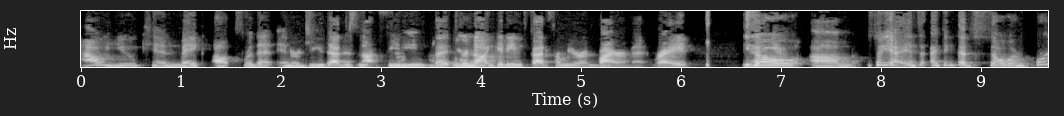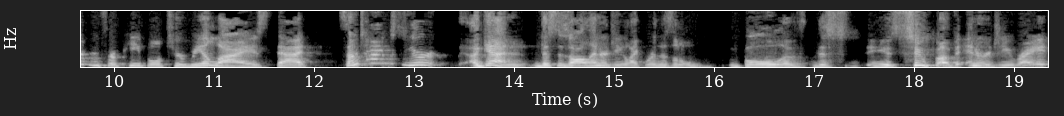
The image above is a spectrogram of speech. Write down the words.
how you can make up for that energy that is not feeding that you're not getting fed from your environment, right? Yeah, so um so yeah it's i think that's so important for people to realize that sometimes you're again this is all energy like we're in this little bowl of this soup of energy right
